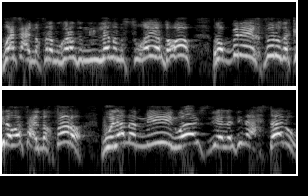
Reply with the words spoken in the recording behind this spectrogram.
واسع المغفرة مجرد إن اللمم الصغير ده أهو. ربنا يغفره ده كده واسع المغفرة. ولمم مين ويجزي الذين احسنوا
